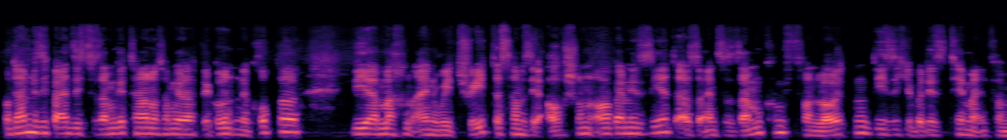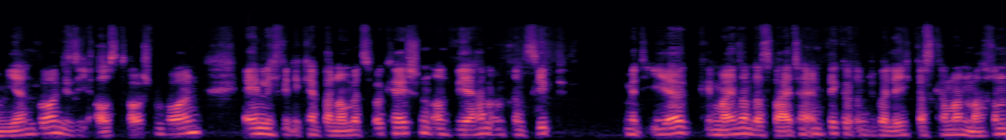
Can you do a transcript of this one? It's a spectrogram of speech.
Und da haben die sich beiden sich zusammengetan und haben gesagt, wir gründen eine Gruppe, wir machen einen Retreat, das haben sie auch schon organisiert, also eine Zusammenkunft von Leuten, die sich über dieses Thema informieren wollen, die sich austauschen wollen, ähnlich wie die Camper Nomads Vacation. Und wir haben im Prinzip mit ihr gemeinsam das weiterentwickelt und überlegt, was kann man machen,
